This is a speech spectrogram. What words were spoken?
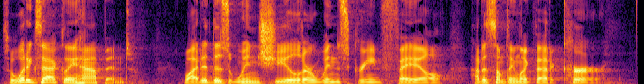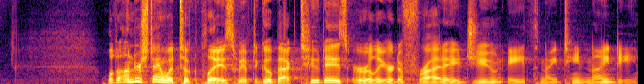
So, what exactly happened? Why did this windshield or windscreen fail? How did something like that occur? Well, to understand what took place, we have to go back two days earlier to Friday, June 8th, 1990.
